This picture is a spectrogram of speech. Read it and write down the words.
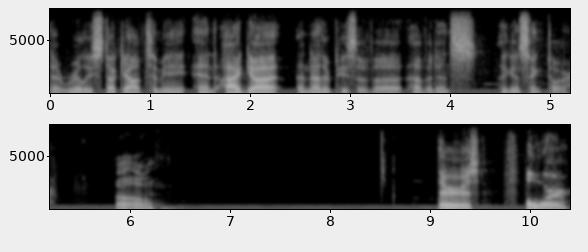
that really stuck out to me, and I got another piece of uh, evidence against Ingtar. Uh oh. There is four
